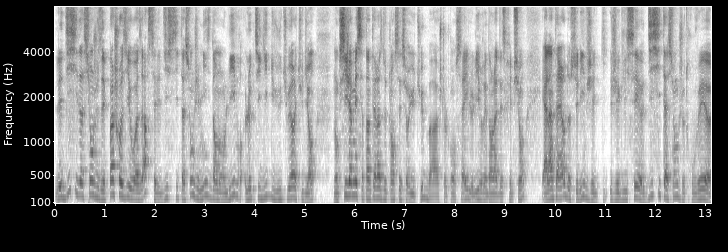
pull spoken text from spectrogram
Les 10 citations, je les ai pas choisies au hasard, c'est les 10 citations que j'ai mises dans mon livre Le petit guide du youtubeur étudiant. Donc si jamais ça t'intéresse de te lancer sur YouTube, bah, je te le conseille, le livre est dans la description. Et à l'intérieur de ce livre, j'ai glissé 10 euh, citations que je trouvais euh,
